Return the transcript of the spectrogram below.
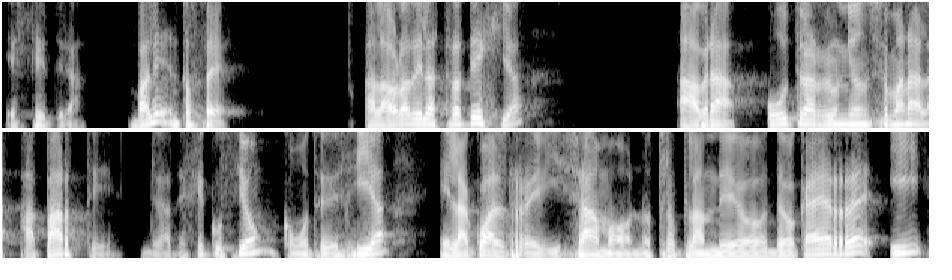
etcétera. ¿Vale? Entonces, a la hora de la estrategia, habrá otra reunión semanal aparte de la de ejecución, como te decía, en la cual revisamos nuestro plan de, de OKR y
